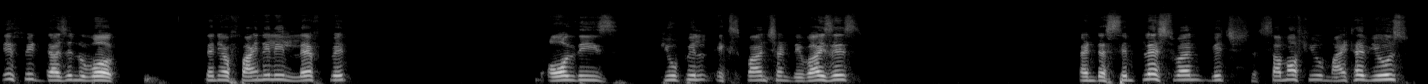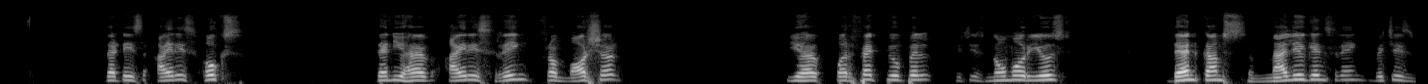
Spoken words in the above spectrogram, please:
If it doesn't work, then you're finally left with all these pupil expansion devices. And the simplest one, which some of you might have used, that is iris hooks. Then you have iris ring from Morcher. You have perfect pupil, which is no more used. Then comes Malyugin's ring, which is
